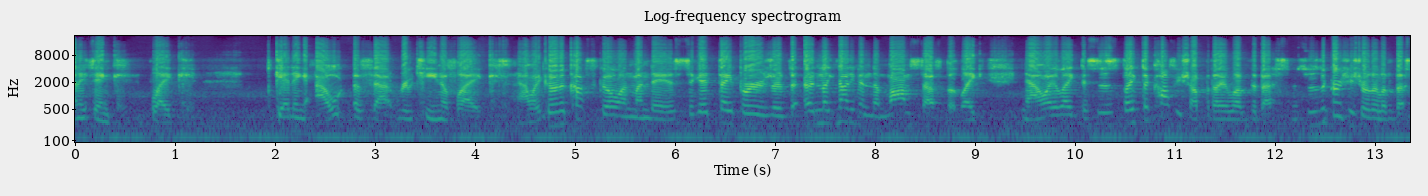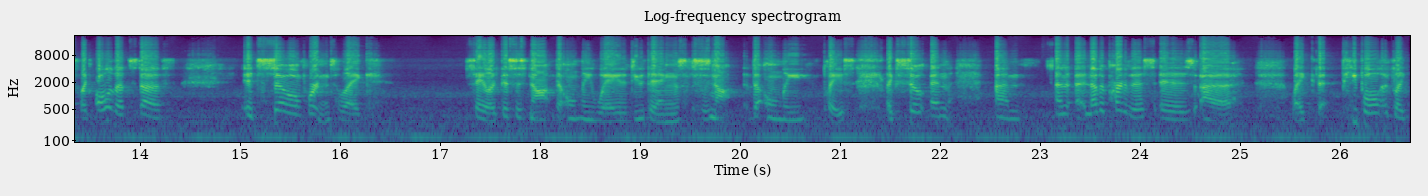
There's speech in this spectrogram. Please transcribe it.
And I think like getting out of that routine of like now I go to Costco on Mondays to get diapers or the, and like not even the mom stuff, but like now I like this is like the coffee shop that I love the best. This is the grocery store that I love the best. Like all of that stuff. It's so important to like say like this is not the only way to do things. This is not the only place. Like so and um and another part of this is uh like that people have like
